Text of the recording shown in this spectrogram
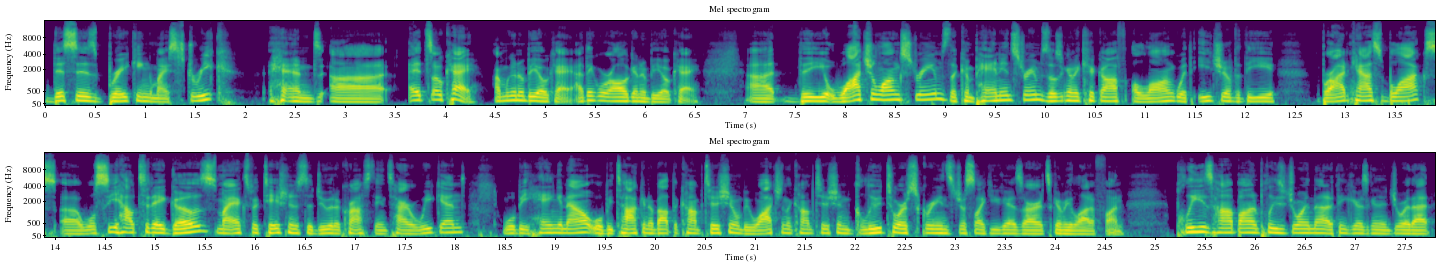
this is breaking my streak, and uh, it's okay. I'm gonna be okay. I think we're all gonna be okay. Uh, the watch along streams, the companion streams, those are gonna kick off along with each of the broadcast blocks. Uh, we'll see how today goes. My expectation is to do it across the entire weekend. We'll be hanging out. We'll be talking about the competition. We'll be watching the competition glued to our screens just like you guys are. It's going to be a lot of fun. Please hop on. Please join that. I think you guys are going to enjoy that.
